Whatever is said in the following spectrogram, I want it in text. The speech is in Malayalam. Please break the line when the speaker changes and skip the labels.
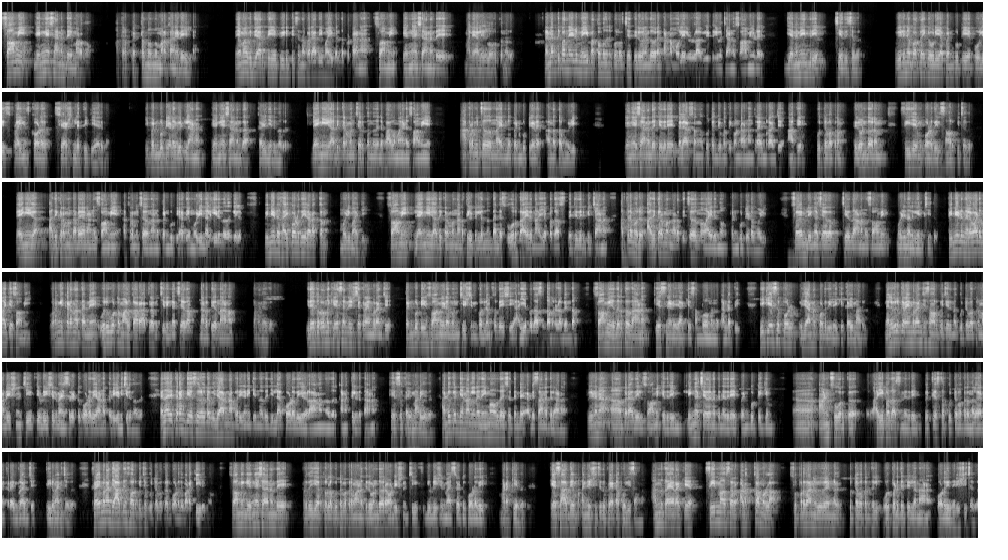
സ്വാമി ഗംഗേശാനന്ദയെ മറന്നു. അത്ര പെട്ടെന്നൊന്നും മറക്കാനിടയില്ല. നിയമ വിദ്യാർത്ഥിയെ പീഡിപ്പിച്ചെന്ന പരാതിയുമായി ബന്ധപ്പെട്ടാണ് സ്വാമി ഗംഗേശാനന്ദയെ മലയാളികൾ ഓർക്കുന്നത്. രണ്ടായിരത്തി പതിനേഴ് മെയ് പത്തൊമ്പതിന് പുലർച്ചെ തിരുവനന്തപുരം കണ്ണമൂലയിലുള്ള വീട്ടിൽ വെച്ചാണ് സ്വാമിയുടെ ജനനേന്ദ്രിയം ഛേദിച്ചത്. വീടിന് പുറത്തേക്ക് ഓടിയ പെൺകുട്ടിയെ പോലീസ് ഫ്ലൈയിങ് സ്ക്വാഡ് സ്റ്റേഷനിൽ എത്തിക്കുകയായിരുന്നു ഈ പെൺകുട്ടിയുടെ വീട്ടിലാണ് ഗംഗേശാനന്ദ കഴിഞ്ഞിരുന്നത്. ലൈംഗിക അതിക്രമം ചെറുക്കുന്നതിന്റെ ഭാഗമായാണ് സ്വാമിയെ ആക്രമിച്ചതെന്നായിരുന്നു പെൺകുട്ടിയുടെ അന്നത്തെ മൊഴി. ഗംഗേശാനന്ദയ്ക്കെതിരെ ബലാത്സംഗ കുറ്റം ചുമത്തിക്കൊണ്ടാണ് ക്രൈംബ്രാഞ്ച് ആദ്യം കുറ്റപത്രം തിരുവനന്തപുരം സി ജെ എം കോടതിയിൽ സമർപ്പിച്ചത്. ലൈംഗിക അതിക്രമം തടയാനാണ് സ്വാമിയെ ആക്രമിച്ചതെന്നാണ് പെൺകുട്ടി ആദ്യം മൊഴി നൽകിയിരുന്നതെങ്കിലും പിന്നീട് ഹൈക്കോടതിയിലടക്കം മൊഴി മാറ്റി. സ്വാമി ലൈംഗിക അതിക്രമം നടത്തിയിട്ടില്ലെന്നും തന്റെ സുഹൃത്തായിരുന്ന അയ്യപ്പദാസ് തെറ്റിദ്ധരിപ്പിച്ചാണ് അത്തരമൊരു അതിക്രമം നടത്തിച്ചതെന്നുമായിരുന്നു പെൺകുട്ടിയുടെ മൊഴി. സ്വയം ലിംഗഛേദം ചെയ്തതാണെന്ന് സ്വാമി മൊഴി നൽകുകയും ചെയ്തു. പിന്നീട് നിലപാട് മാറ്റിയ സ്വാമി ഉറങ്ങിക്കിടന്ന തന്നെ ഒരു കൂട്ടം ആൾക്കാർ ആക്രമിച്ച് ലിംഗഛേദം നടത്തിയെന്നാണ് പറഞ്ഞത്. ഇതേ തുടർന്ന് കേസ് അന്വേഷിച്ച ക്രൈംബ്രാഞ്ച് പെൺകുട്ടിയും സ്വാമിയുടെ മുൻ ശിഷ്യൻ കൊല്ലം സ്വദേശി അയ്യപ്പദാസും തമ്മിലുള്ള ബന്ധം സ്വാമി എതിർത്തതാണ് കേസിനിടയാക്കിയ സംഭവമെന്ന് കണ്ടെത്തി. ഈ കേസ് ഇപ്പോൾ വിചാരണ കോടതിയിലേക്ക് കൈമാറി. നിലവിൽ ക്രൈംബ്രാഞ്ച് സമർപ്പിച്ചിരുന്ന കുറ്റപത്രം അഡീഷണൽ ചീഫ് ജുഡീഷ്യൽ മജിസ്ട്രേറ്റ് കോടതിയാണ് പരിഗണിച്ചിരുന്നത്. എന്നാൽ ഇത്തരം കേസുകളുടെ വിചാരണ പരിഗണിക്കുന്നത് ജില്ലാ കോടതികളാണെന്നത് കണക്കിലെടുത്താണ് കേസ് കൈമാറിയത്. അഡ്വക്കേറ്റ് ജനറലിന്റെ നിയമോപദേശത്തിന്റെ അടിസ്ഥാനത്തിലാണ് പീഡന പരാതിയിൽ സ്വാമിക്കെതിരെയും ലിംഗഛേദനത്തിനെതിരെ പെൺകുട്ടിക്കും ആൺ സുഹൃത്ത് അയ്യപ്പദാസിനെതിരെയും വ്യത്യസ്ത കുറ്റപത്രം നൽകാൻ ക്രൈംബ്രാഞ്ച് തീരുമാനിച്ചത്. ക്രൈംബ്രാഞ്ച് ആദ്യം സമർപ്പിച്ച കുറ്റപത്രം കോടതി മടക്കിയിരുന്നു. സ്വാമി ഗംഗേശാനന്ദയെ പ്രതി ചേർത്തുള്ള കുറ്റപത്രമാണ് Thiruvananthapuram additional chief judicial magistrate കോടതി മടക്കിയത്. കേസ് ആദ്യം അന്വേഷിച്ചത് പേട്ട പോലീസാണ്. അന്ന് തയ്യാറാക്കിയ സീൻ മാസ്റ്റർ അടക്കമുള്ള സുപ്രധാന വിവരങ്ങൾ കുറ്റപത്രത്തിൽ ഉൾപ്പെടുത്തിയിട്ടില്ലെന്നാണ് കോടതി നിരീക്ഷിച്ചത്.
